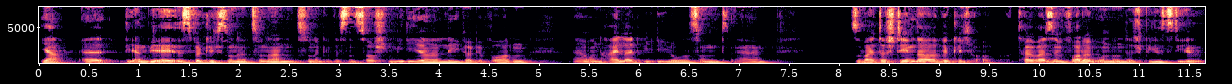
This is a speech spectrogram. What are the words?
ja, äh, die NBA ist wirklich so eine, zu, einer, zu einer gewissen Social Media Liga geworden äh, und Highlight-Videos und äh, so weiter stehen da wirklich teilweise im Vordergrund und der Spielstil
